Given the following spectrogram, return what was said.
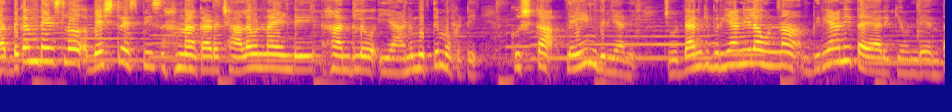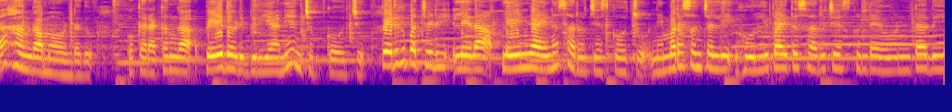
బద్ధకం డేస్లో బెస్ట్ రెసిపీస్ నా కాడ చాలా ఉన్నాయండి. అందులో ఈ ఒకటి కుష్కా ప్లెయిన్ బిర్యానీ. చూడ్డానికి బిర్యానీలా ఉన్న బిర్యానీ తయారీకి ఉండేంత హంగామా ఉండదు. ఒక రకంగా పేదోడి బిర్యానీ అని చెప్పుకోవచ్చు. పెరుగు పచ్చడి లేదా ప్లెయిన్గా అయినా సర్వ్ చేసుకోవచ్చు. నిమ్మరసం చల్లి ఉల్లిపాయతో సర్వ్ చేసుకుంటే ఉంటుంది.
